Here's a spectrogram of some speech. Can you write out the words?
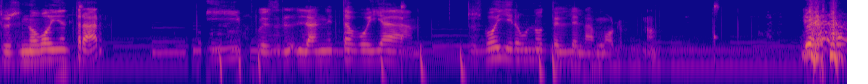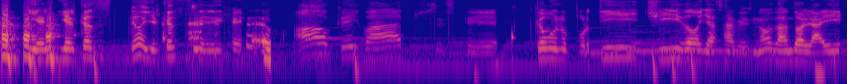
pues, no voy a entrar. Y, pues, la neta voy a, pues, voy a ir a un hotel del amor, ¿no? Y el, y el caso es, no, y el caso es que le dije, ah, ok, va, pues este, qué bueno por ti, chido, ya sabes, ¿no? Dándole ahí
